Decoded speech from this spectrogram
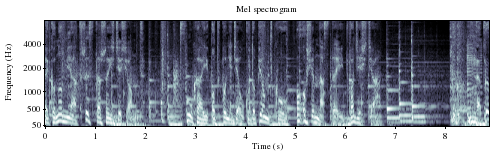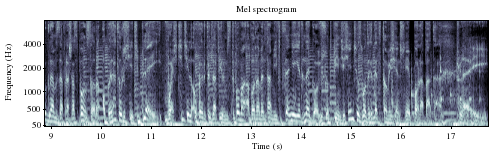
Ekonomia 360. Słuchaj od poniedziałku do piątku o 18.20. Na program zaprasza sponsor, operator sieci Play, właściciel oferty dla firm z dwoma abonamentami w cenie jednego już od 50 zł netto miesięcznie po rabatach. Play.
